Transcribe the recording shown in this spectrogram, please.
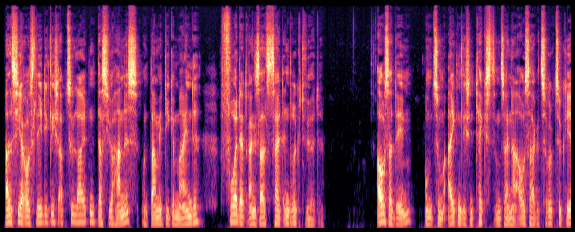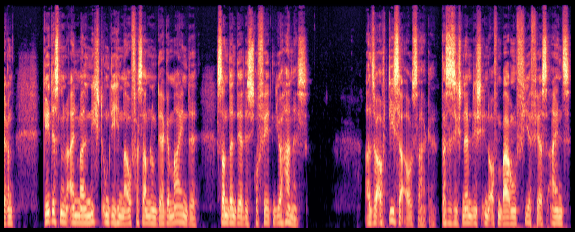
als hieraus lediglich abzuleiten, dass Johannes und damit die Gemeinde vor der Drangsalzzeit entrückt würde. Außerdem, um zum eigentlichen Text und seiner Aussage zurückzukehren, geht es nun einmal nicht um die Hinaufversammlung der Gemeinde, sondern der des Propheten Johannes. Also auch diese Aussage, dass es sich nämlich in Offenbarung 4, Vers 1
